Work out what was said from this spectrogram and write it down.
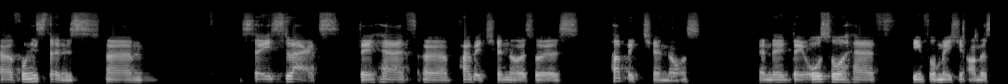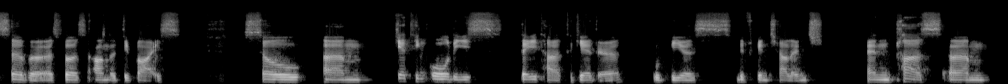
Uh, for instance, um, say Slacks, they have a private channel as well as public channels, and then they also have information on the server as well as on the device. So um, getting all these data together would be a significant challenge. And plus, um,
